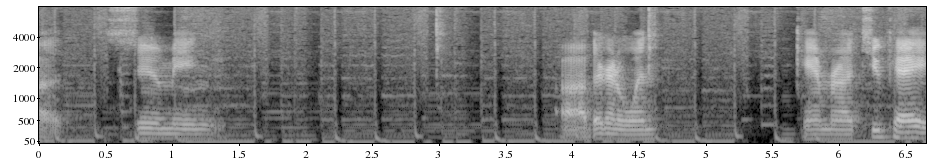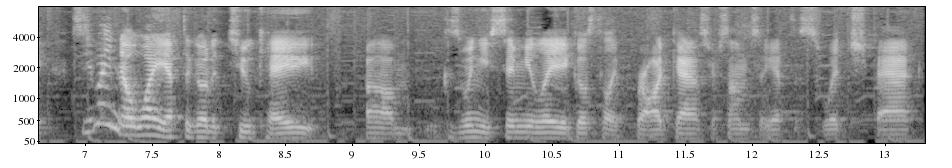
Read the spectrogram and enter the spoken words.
assuming uh, they're going to win. Camera 2K. So you might know why you have to go to 2K. Because um, when you simulate, it goes to like broadcast or something. So you have to switch back.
